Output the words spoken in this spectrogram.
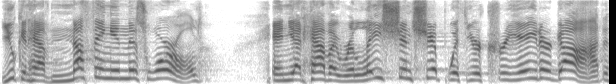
You can have nothing in this world and yet have a relationship with your Creator God,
